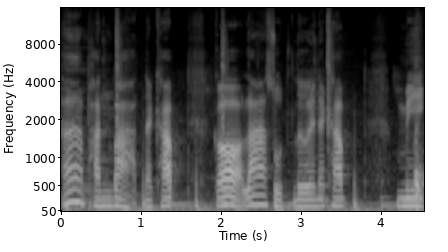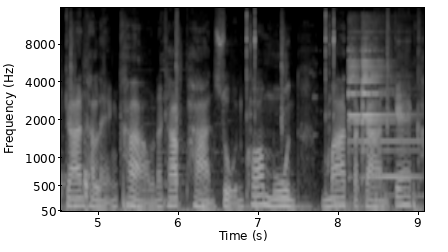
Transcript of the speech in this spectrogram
15,000 บาทนะครับ ก็ล่าสุดเลยนะครับ มีการถแถลงข่าวนะครับ ผ่านศูนย์ข้อมูล มาตรการแก้ไข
